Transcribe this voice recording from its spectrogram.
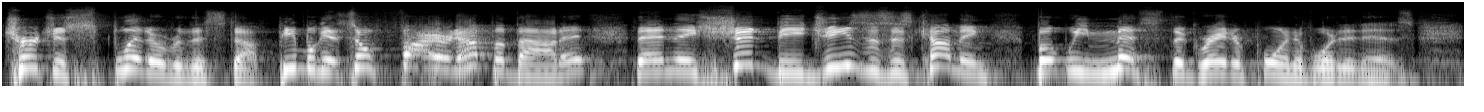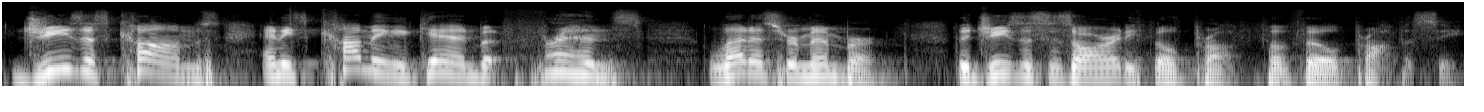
Churches split over this stuff. People get so fired up about it than they should be. Jesus is coming, but we miss the greater point of what it is. Jesus comes and he's coming again, but friends, let us remember that Jesus has already fulfilled prophecy.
